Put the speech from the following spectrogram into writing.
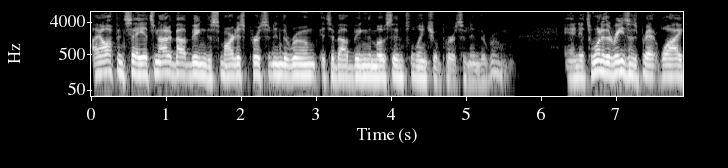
I often say it's not about being the smartest person in the room, it's about being the most influential person in the room. And it's one of the reasons, Brett, why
